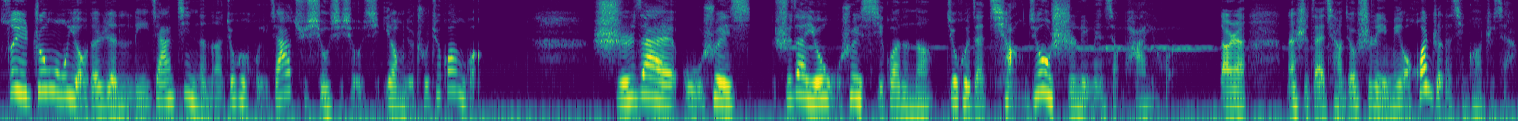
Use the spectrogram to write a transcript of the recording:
所以中午有的人离家近的呢就会回家去休息休息，要么就出去逛逛。实在午睡实在有午睡习惯的呢，就会在抢救室里面想趴一会儿。当然，那是在抢救室里没有患者的情况之下。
